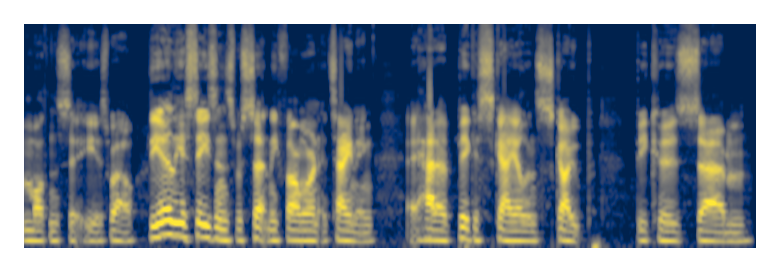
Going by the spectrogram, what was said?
modern city as well. The earlier seasons were certainly far more entertaining. It had a bigger scale and scope because um,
